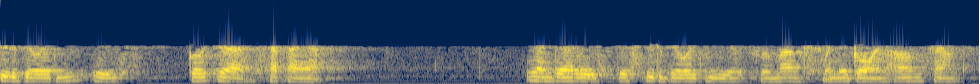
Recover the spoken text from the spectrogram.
suitability is gocara sapaya. And that is the suitability for monks when they go on alms round.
